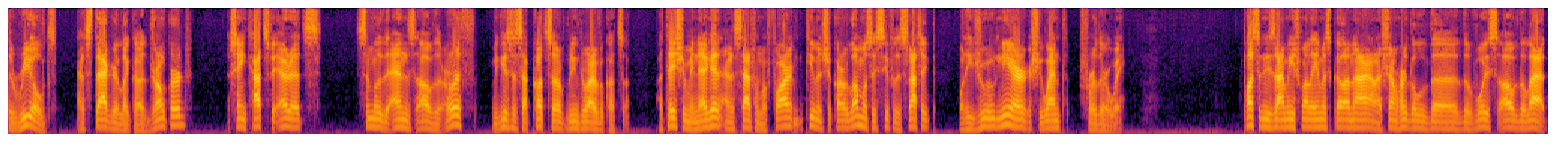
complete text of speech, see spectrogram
the reeled and staggered like a drunkard. Similarly, the ends of the earth. Being derived of Katza. And sat from afar. Kivin Shakar Lamos, I see for this. When he drew near, she went further away. And Hashem heard the, the, the voice of the lad.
